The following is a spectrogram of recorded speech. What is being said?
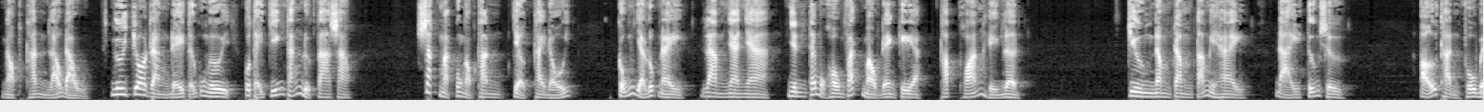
Ngọc Thanh lão đầu, ngươi cho rằng đệ tử của ngươi có thể chiến thắng được ta sao? Sắc mặt của Ngọc Thanh chợt thay đổi. Cũng vào lúc này, làm nhà nhà nhìn thấy một hồn phách màu đen kia thấp thoáng hiện lên. Chương 582 Đại Tướng Sư Ở thành phố B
